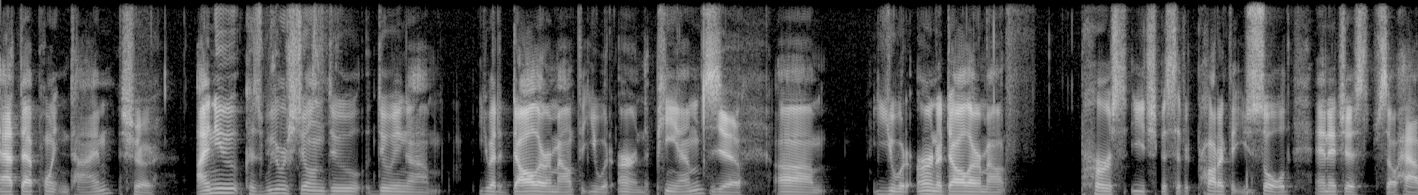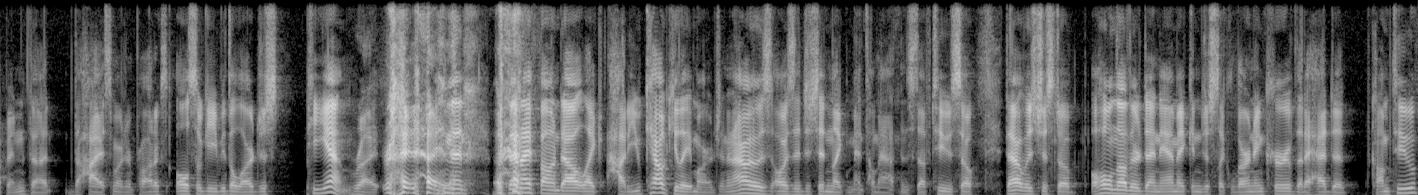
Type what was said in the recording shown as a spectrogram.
at that point in time. Sure. I knew because we were still in do doing um, you had a dollar amount that you would earn the PMs. Yeah. um, you would earn a dollar amount per each specific product that you sold, and it just so happened that the highest margin products also gave you the largest PM. Right. Right. right. And then, but then I found out like how do you calculate margin, and I was always interested in like mental math and stuff too. So that was just a, a whole nother dynamic and just like learning curve that I had to come to,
